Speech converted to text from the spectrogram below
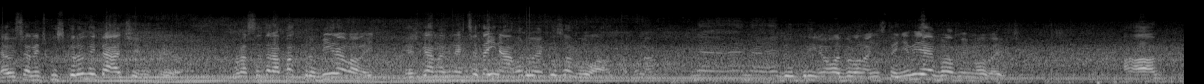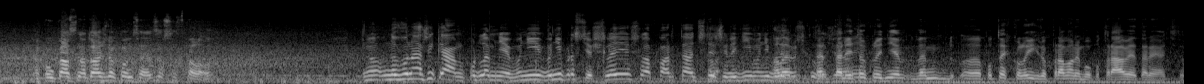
Já už sanitku skoro vytáčím, ty jo. Ona se teda pak probírala, viď. Já říkám, jak nechcete jí náhodou jako zavolat. Dobrý, no, ale bylo na ní stejně vidět, byla mimo, viď. A A koukal jsi na to až do konce, co se stalo? no, no ona říkám, podle mě, oni, oni prostě šli, šla parta, čtyři lidí, oni byli Ale trošku ta- tady leželi. to klidně vem eh, po těch kolejích doprava nebo po trávě tady, ať to.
